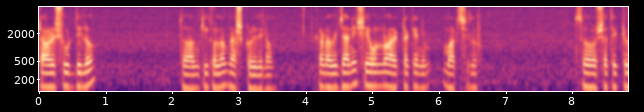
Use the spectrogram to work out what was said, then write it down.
টাওয়ারে শ্যুট দিল। তো আমি কি করলাম? রাশ করে দিলাম। কারণ আমি জানি সে অন্য আরেকটাকে মারছিল। সো ওর সাথে একটু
